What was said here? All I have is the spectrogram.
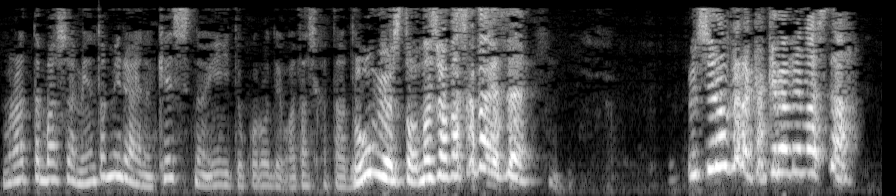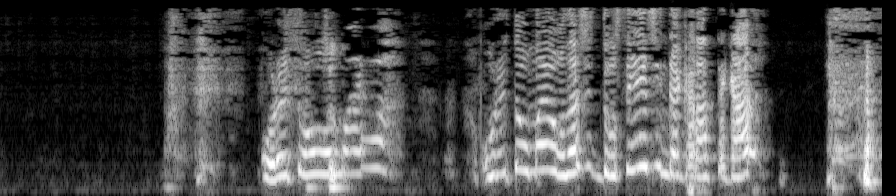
もらった場所は港未来の景色のいいところで、渡し方は道明寺と同じ渡し方です後ろからかけられました 俺とお前は、俺とお前は同じ土星人だからってか？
